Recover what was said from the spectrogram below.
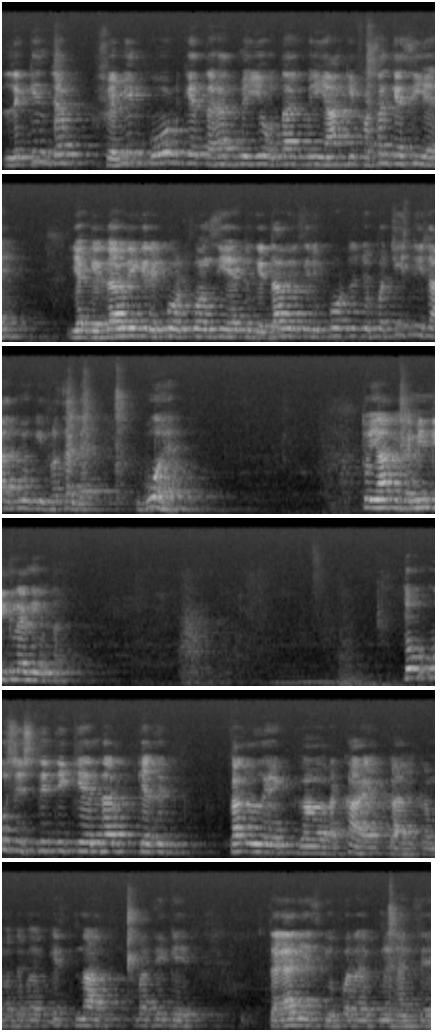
लेकिन जब फेमिन कोड के तहत में ये होता है कि भाई यहाँ की फ़सल कैसी है, या गिरदावरी की रिपोर्ट कौन सी है तो गिरदावरी की रिपोर्ट तो जो पच्चीस तीस आदमियों की फ़सल है, वो है। तो यहाँ पे फेमिन डिक्लेयर नहीं होता। तो उस स्थिति के अंदर कैसे कल एक रखा है कार्यक्रम मतलब कितना बातें कि तैयारी इसके ऊपर अपने ढंग से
